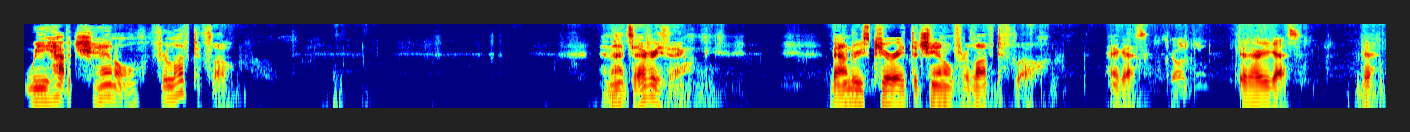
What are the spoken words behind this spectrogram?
we have a channel for love to flow. And that's everything. Boundaries curate the channel for love to flow. Hey guys. Good. Good. How are you guys? Good.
